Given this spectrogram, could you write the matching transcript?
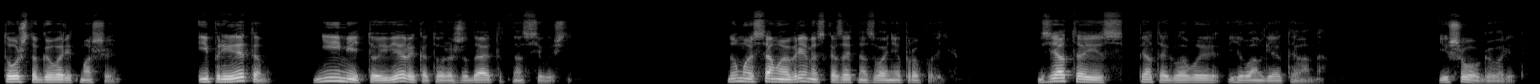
то, что говорит Маше, и при этом не иметь той веры, которая ожидает от нас Всевышний. Думаю, самое время сказать название проповеди. Взято из пятой главы Евангелия от Иоанна. Ишуа говорит,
